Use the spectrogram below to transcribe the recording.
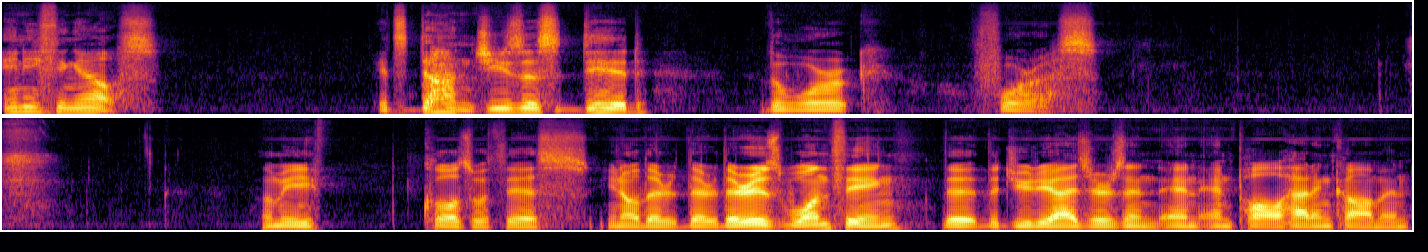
anything else. It's done. Jesus did the work for us. Let me close with this. You know, there, there, there is one thing the, the Judaizers and, and, and Paul had in common,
